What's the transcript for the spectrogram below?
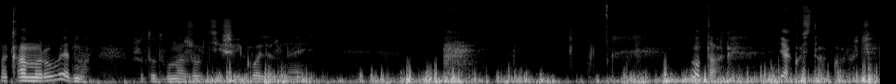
на камеру видно, що тут вона жовтіший колір в неї. Ну так, якось так, коротше.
